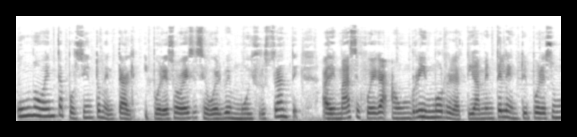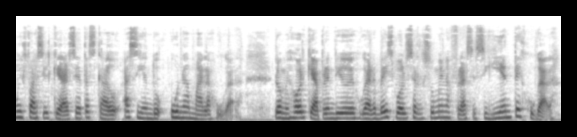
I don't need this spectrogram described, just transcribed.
un 90% mental y por eso a veces se vuelve muy frustrante. Además, se juega a un ritmo relativamente lento y por eso es muy fácil quedarse atascado haciendo una mala jugada. Lo mejor que ha aprendido de jugar béisbol se resume en la frase siguiente jugada,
